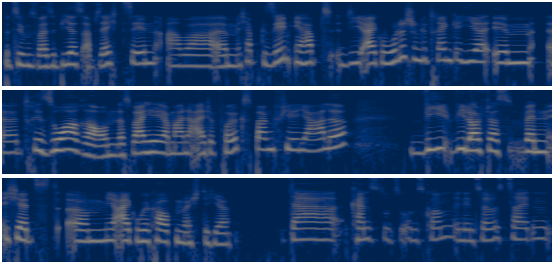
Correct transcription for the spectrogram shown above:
beziehungsweise Bier ist ab 16. Aber ähm, ich habe gesehen, ihr habt die alkoholischen Getränke hier im äh, Tresorraum. Das war hier ja mal eine alte Volksbank-Filiale. Wie, wie läuft das, wenn ich jetzt ähm, mir Alkohol kaufen möchte hier? Da kannst du zu uns kommen in den Servicezeiten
